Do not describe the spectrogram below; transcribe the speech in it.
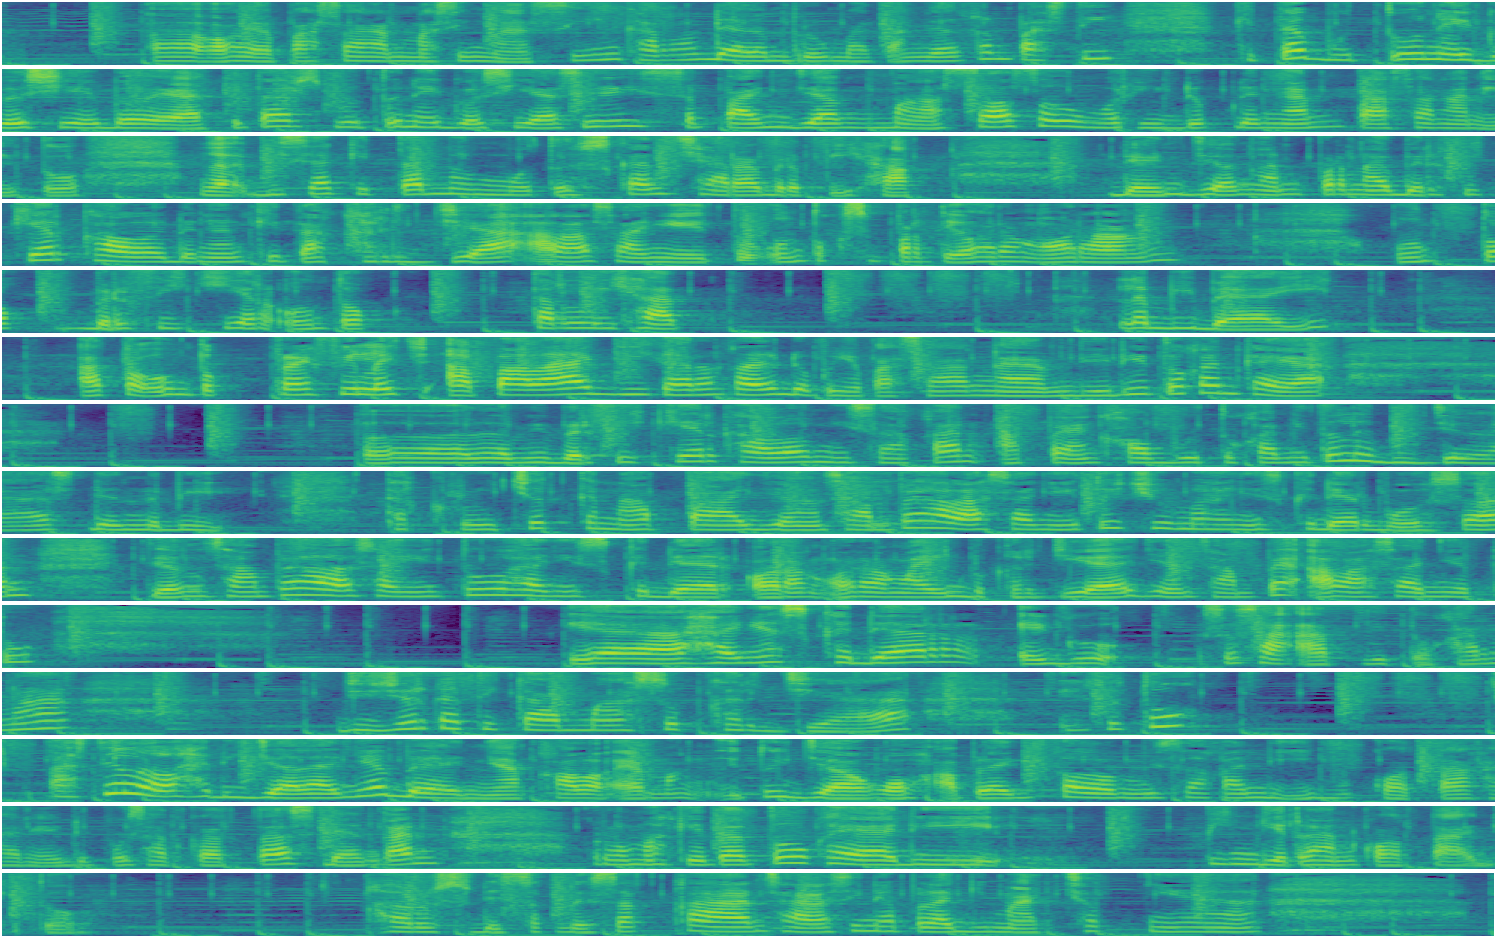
uh, oleh pasangan masing-masing? Karena dalam berumah tangga kan pasti kita butuh negotiable ya. Kita harus butuh negosiasi sepanjang masa seumur hidup dengan pasangan itu. Nggak bisa kita memutuskan secara berpihak. Dan jangan pernah berpikir kalau dengan kita kerja alasannya itu untuk seperti orang-orang untuk berpikir untuk terlihat lebih baik atau untuk privilege apalagi karena kalian udah punya pasangan. Jadi itu kan kayak uh, lebih berpikir kalau misalkan apa yang kamu butuhkan itu lebih jelas dan lebih terkerucut. Kenapa? Jangan sampai alasannya itu cuma hanya sekedar bosan. Jangan sampai alasannya itu hanya sekedar orang-orang lain bekerja. Jangan sampai alasannya tuh ya hanya sekedar ego sesaat gitu. Karena jujur ketika masuk kerja itu tuh pasti lelah di jalannya banyak kalau emang itu jauh. Apalagi kalau misalkan di ibu kota kan ya di pusat kota. Sedangkan rumah kita tuh kayak di pinggiran kota gitu. Harus desek-desekan sana sini apalagi macetnya.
